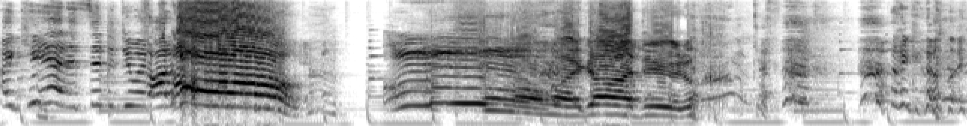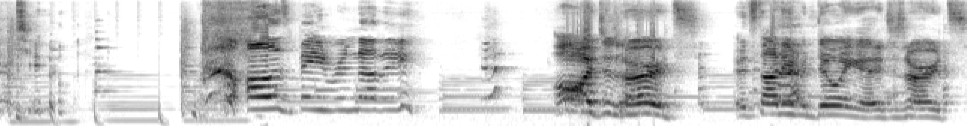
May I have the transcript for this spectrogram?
I can't. It said to do it on. Oh! Oh my god, dude. I got like two. All this pain for nothing. Oh, it just hurts. It's not even doing it. It just hurts.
